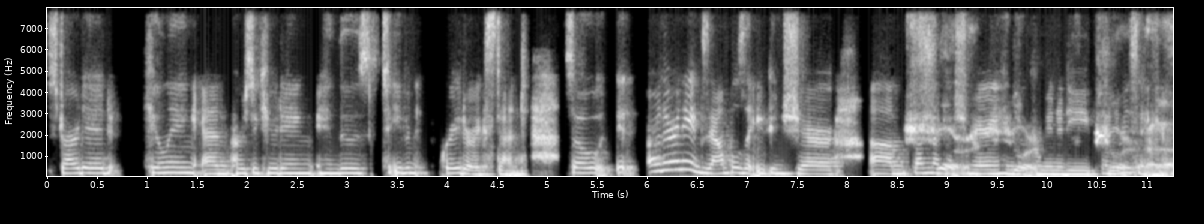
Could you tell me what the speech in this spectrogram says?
started killing and persecuting Hindus to even greater extent. So, it, are there any examples that you can share um, from sure, the Kashmiri Hindu sure, community from sure. recent uh.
